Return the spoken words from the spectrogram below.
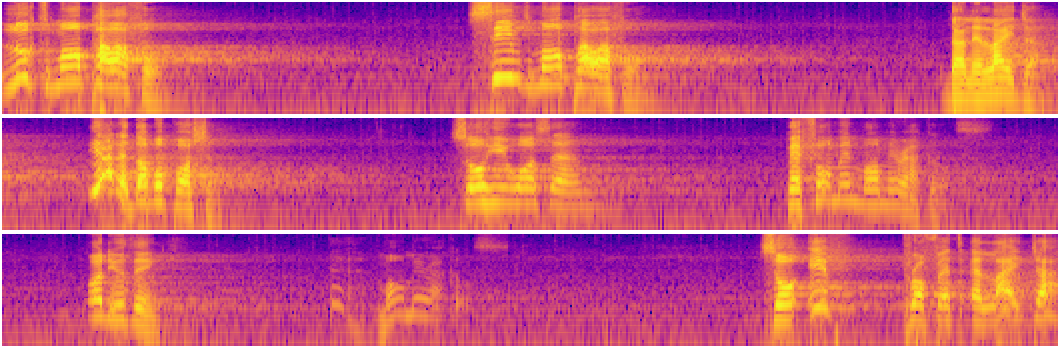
looked more powerful, seemed more powerful than Elijah. He had a double portion. So he was um, performing more miracles. What do you think? Yeah, more miracles. So if Prophet Elijah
